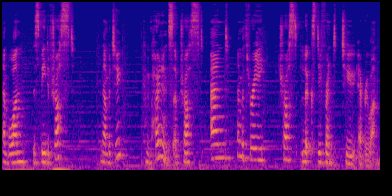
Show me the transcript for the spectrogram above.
Number one, the speed of trust. Number two, components of trust. And number three, trust looks different to everyone.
